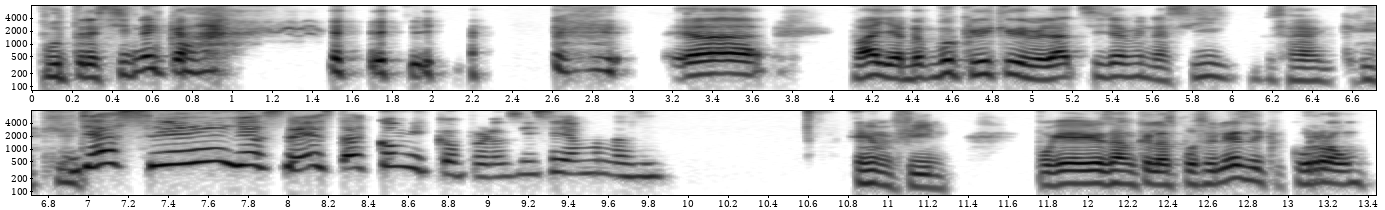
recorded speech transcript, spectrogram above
putrescina y cada. Ah, vaya, no puedo creer que de verdad se llamen así. O sea, que. Ya sé, ya sé, está cómico, pero sí se llaman así. En fin, porque aunque las posibilidades de que ocurra un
